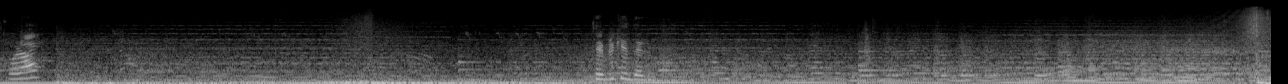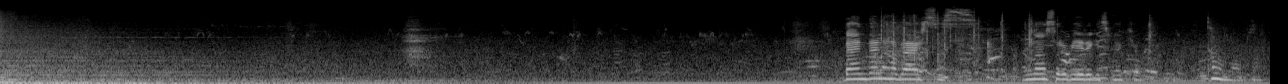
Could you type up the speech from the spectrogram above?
Koray. Tebrik ederim. Benden habersiz. Bundan sonra bir yere gitmek yok. Tamam abla.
